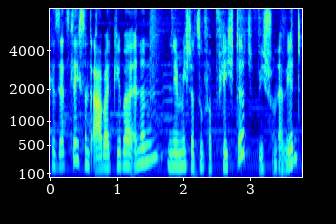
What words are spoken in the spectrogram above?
Gesetzlich sind ArbeitgeberInnen nämlich dazu verpflichtet, wie schon erwähnt,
